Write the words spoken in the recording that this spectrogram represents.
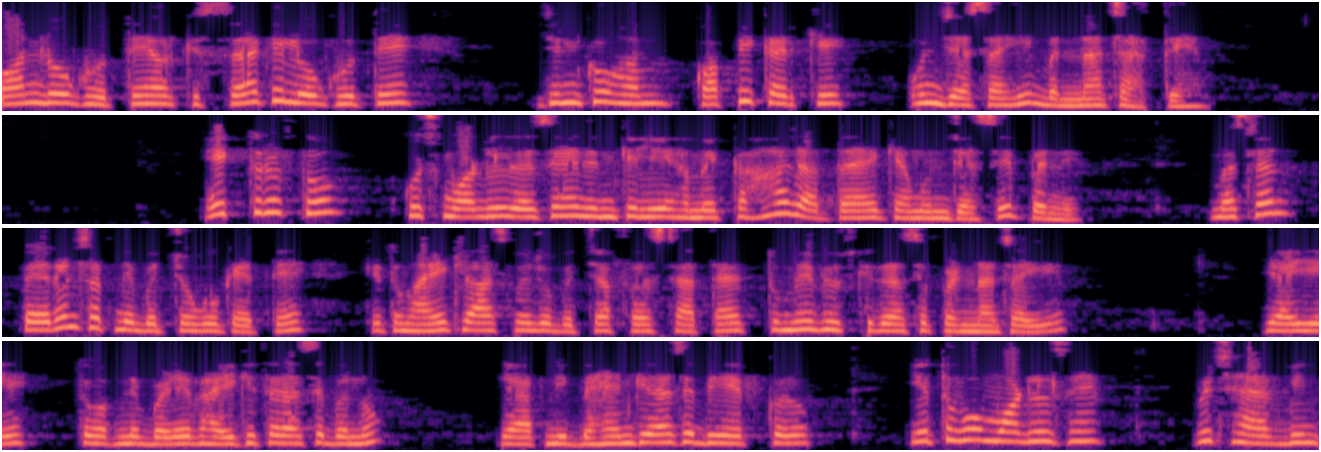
کون لوگ ہوتے ہیں اور کس طرح کے لوگ ہوتے ہیں جن کو ہم کاپی کر کے ان جیسا ہی بننا چاہتے ہیں ایک طرف تو کچھ ماڈل ایسے ہیں جن کے لیے ہمیں کہا جاتا ہے کہ ہم ان جیسے بنے مثلا پیرنٹس اپنے بچوں کو کہتے ہیں کہ تمہاری کلاس میں جو بچہ فرسٹ آتا ہے تمہیں بھی اس کی طرح سے پڑھنا چاہیے یا یہ تم اپنے بڑے بھائی کی طرح سے بنو یا اپنی بہن کی طرح سے بہیو کرو یہ تو وہ ماڈلس ماڈلس ہیں which have been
